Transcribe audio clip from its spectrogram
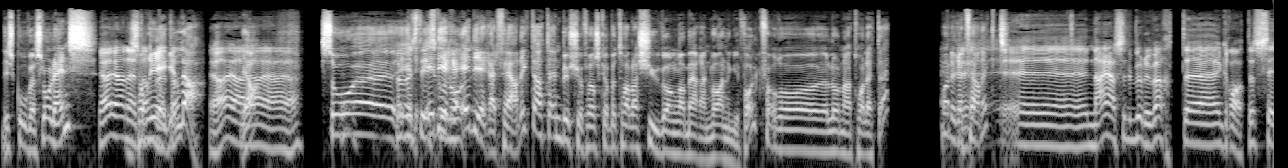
de skulle vel slå lens, Ja, ja, nettopp, som regel, da. Ja, ja, ja, ja, ja. Så eh, er, er, det, er det rettferdig at en bussjåfør skal betale sju ganger mer enn vanlige folk for å låne toalettet? Var det rettferdig? Eh, nei, altså det burde jo vært eh, gratis i,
